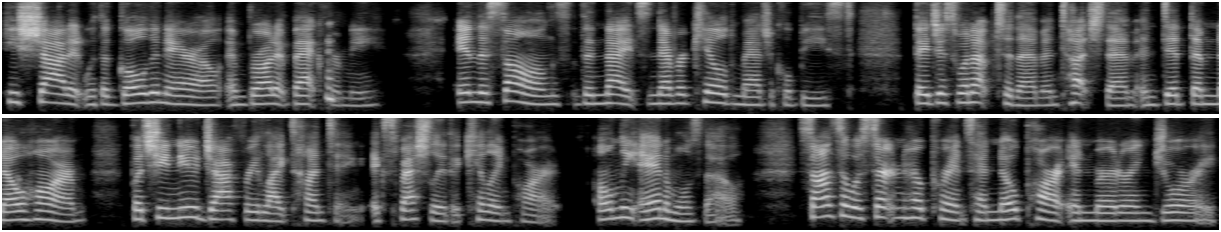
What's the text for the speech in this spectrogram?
He shot it with a golden arrow and brought it back for me. In the songs, the knights never killed magical beasts. They just went up to them and touched them and did them no harm. But she knew Joffrey liked hunting, especially the killing part. Only animals, though. Sansa was certain her prince had no part in murdering Jory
